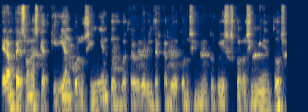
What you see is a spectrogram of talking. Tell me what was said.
eran personas que adquirían conocimientos, güey, a través del intercambio de conocimientos, güey, esos conocimientos,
